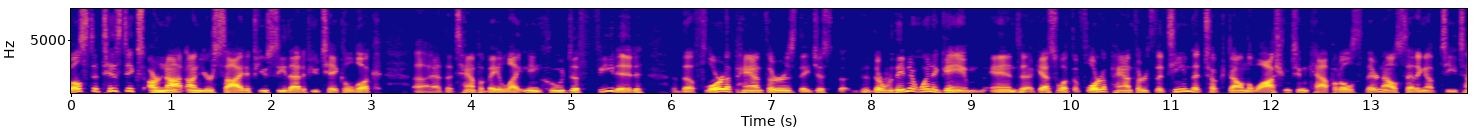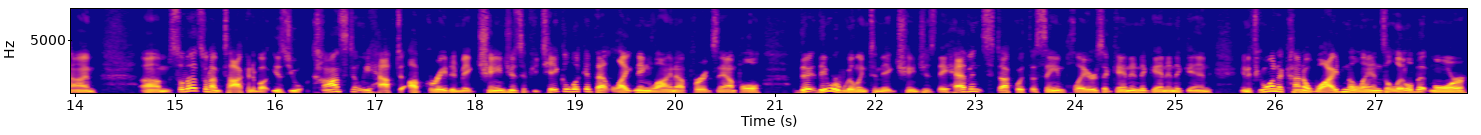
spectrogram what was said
Well, statistics are not on your side if you see that. If you take a look uh, at the Tampa Bay Lightning, who defeated the Florida Panthers, they just they, they didn't win a game. And uh, guess what? The Florida Panthers, the team that took down the Washington Capitals, they're now setting up tee time. Um, so that's what I'm talking about. Is you constantly have to upgrade and make changes. If you take a look at that Lightning lineup, for example, they, they were willing to make changes. They haven't stuck with the same players again and again and again. And if you want to kind of widen the lens a little bit more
